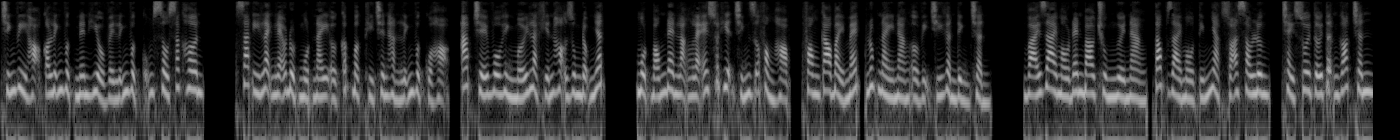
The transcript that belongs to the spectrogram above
Chính vì họ có lĩnh vực nên hiểu về lĩnh vực cũng sâu sắc hơn, Sát ý lạnh lẽo đột ngột này ở cấp bậc thì trên hẳn lĩnh vực của họ, áp chế vô hình mới là khiến họ rung động nhất. Một bóng đen lặng lẽ xuất hiện chính giữa phòng họp, phòng cao 7 mét, lúc này nàng ở vị trí gần đỉnh trần. Vái dài màu đen bao trùm người nàng, tóc dài màu tím nhạt xõa sau lưng, chảy xuôi tới tận gót chân.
